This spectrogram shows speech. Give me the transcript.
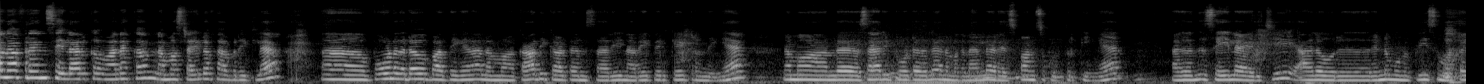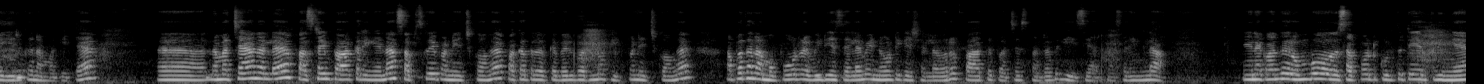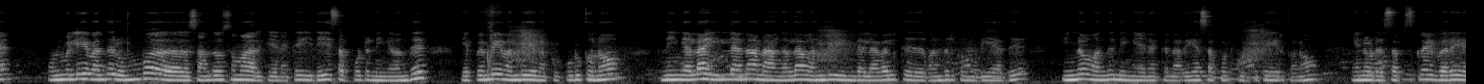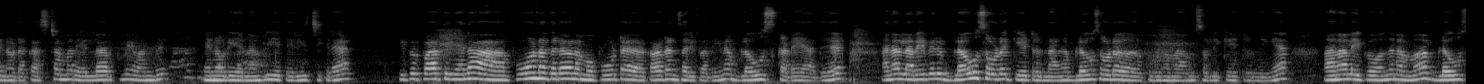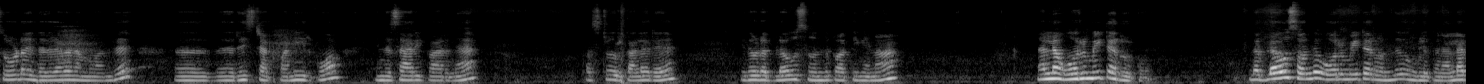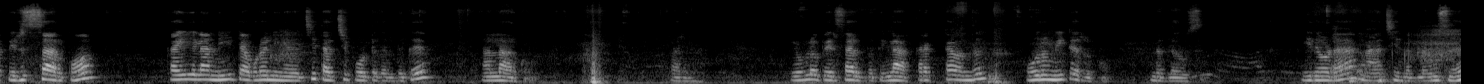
Hello friends எல்லாருக்கும் வணக்கம். நம்ம ஸ்டைல் ஆஃப் ஃபேப்ரிக்கில் போன தடவை பார்த்தீங்கன்னா நம்ம காதி காட்டன் saree நிறைய பேர் கேட்டிருந்தீங்க. நம்ம அந்த saree போட்டதில் நமக்கு நல்ல ரெஸ்பான்ஸ் கொடுத்துருக்கீங்க. அது வந்து சேல் ஆகிடுச்சு அதில் ஒரு ரெண்டு மூணு பீஸ் மட்டும் இருக்குது நம்மக்கிட்ட நம்ம சேனலில் ஃபஸ்ட் டைம் பார்க்குறீங்கன்னா சப்ஸ்கிரைப் பண்ணி வச்சுக்கோங்க. பக்கத்தில் இருக்க பெல் பட்டனும் கிளிக் பண்ணி வச்சுக்கோங்க. அப்போ தான் நம்ம போடுற வீடியோஸ் எல்லாமே நோட்டிஃபிகேஷனில் வரும். பார்த்து பர்ச்சேஸ் பண்ணுறதுக்கு ஈஸியாக இருக்கும். சரிங்களா? எனக்கு வந்து ரொம்ப சப்போர்ட் கொடுத்துட்டே இருக்கிறீங்க உண்மையிலேயே வந்து ரொம்ப சந்தோஷமாக இருக்குது எனக்கு. இதே சப்போர்ட்டை நீங்கள் வந்து எப்பவுமே வந்து எனக்கு கொடுக்கணும். நீங்கள்லாம் இல்லைன்னா நாங்கள்லாம் வந்து இந்த லெவலுக்கு வந்திருக்க முடியாது. இன்னும் வந்து நீங்கள் எனக்கு நிறைய சப்போர்ட் கொடுத்துட்டே இருக்கணும். என்னோட சப்ஸ்கிரைபரு என்னோட கஸ்டமர் எல்லாருக்குமே வந்து என்னுடைய நன்றியை தெரிவிச்சுக்கிறேன். இப்போ பார்த்தீங்கன்னா போன தடவை நம்ம போட்ட காட்டன் சாரி பார்த்தீங்கன்னா ப்ளவுஸ் கிடையாது. அதனால் நிறைய பேர் ப்ளவுஸோட கேட்டிருந்தாங்க. ப்ளவுஸோட கொடுங்க மேம் சொல்லி கேட்டிருந்தீங்க. அதனால் இப்போ வந்து நம்ம ப்ளவுஸோட இந்த தடவை நம்ம வந்து ரீஸ்டார்ட் பண்ணியிருக்கோம். இந்த சாரி பாருங்கள் ஃபஸ்ட்டு ஒரு கலரு இதோட ப்ளவுஸ் வந்து பார்த்தீங்கன்னா நல்லா ஒரு மீட்டர் இருக்கும். இந்த ப்ளவுஸ் வந்து ஒரு மீட்டர் வந்து உங்களுக்கு நல்லா பெருசாக இருக்கும். கையெல்லாம் நீட்டாக கூட நீங்கள் வச்சு தச்சு போட்டுக்கிறதுக்கு. நல்லாயிருக்கும். பாருங்கள் எவ்வளோ பெருசாக இருக்குது பார்த்தீங்களா? கரெக்டாக வந்து ஒரு மீட்டர் இருக்கும் இந்த ப்ளவுஸு. இதோட மேட்ச் இந்த ப்ளவுஸு.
